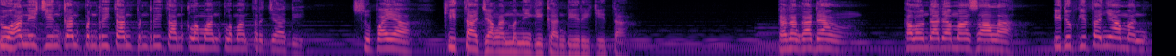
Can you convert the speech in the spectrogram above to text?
Tuhan izinkan penderitaan-penderitaan, kelemahan-kelemahan terjadi. Supaya kita jangan meninggikan diri kita. Kadang-kadang kalau tidak ada masalah, hidup kita nyaman,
